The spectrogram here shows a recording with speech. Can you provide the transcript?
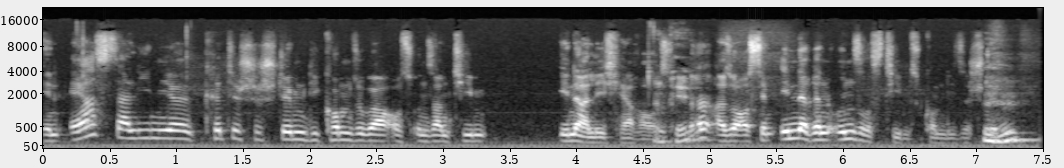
in erster Linie kritische Stimmen, die kommen sogar aus unserem Team innerlich heraus. Okay. Ne? Also aus dem Inneren unseres Teams kommen diese Stimmen. Mhm.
